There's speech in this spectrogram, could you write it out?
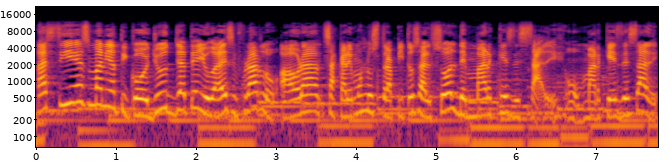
Así es, maniático. Jude ya te ayuda a descifrarlo. Ahora sacaremos los trapitos al sol de Márquez de Sade, o Marqués de Sade,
